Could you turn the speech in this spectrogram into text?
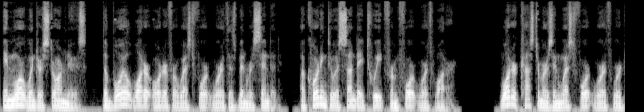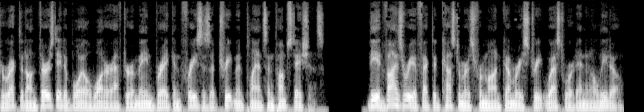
In more winter storm news, the boil water order for West Fort Worth has been rescinded, according to a Sunday tweet from Fort Worth Water. Water customers in West Fort Worth were directed on Thursday to boil water after a main break and freezes at treatment plants and pump stations. The advisory affected customers from Montgomery Street westward and in Aledo,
